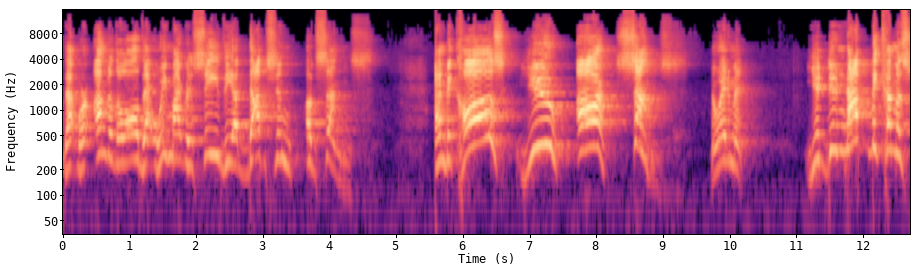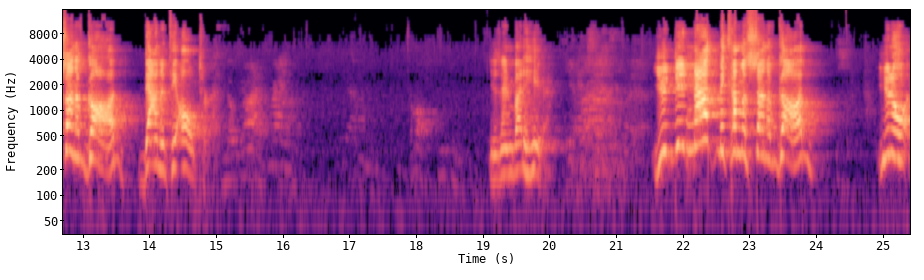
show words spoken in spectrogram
that were under the law, that we might receive the adoption of sons. And because you are sons, now wait a minute. You do not become a son of God down at the altar. Is anybody here? You did not become a son of God, you know,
